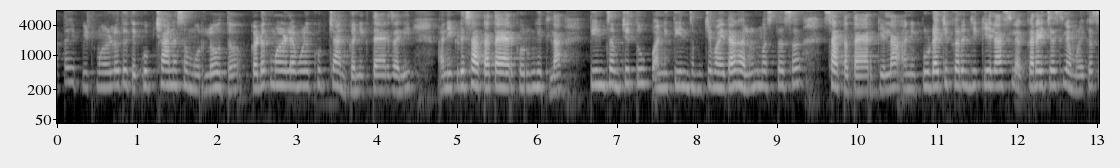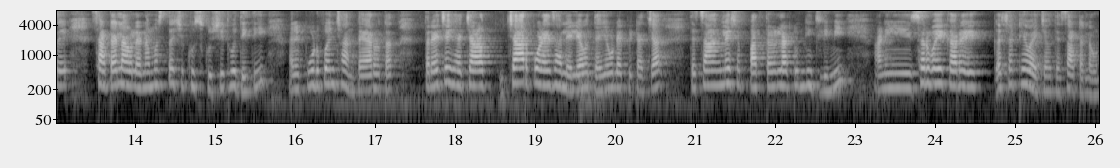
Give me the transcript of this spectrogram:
आता हे पीठ मळलं होतं ते खूप छान असं मुरलं होतं. कडक मळल्यामुळे खूप छान कणिक तयार झाली आणि इकडे साठा तयार करून घेतला. तीन चमचे तूप आणि तीन चमचे मैदा घालून मस्त असं साठा तयार केला आणि पुडाची करंजी केला असल्या करायची असल्यामुळे कसं आहे साठा लावला ना मस्त अशी खुसखुशीत होती ती आणि पूड पण छान तयार होतात. तर याच्या ह्या चार चार पोळ्या झालेल्या होत्या एवढ्या पिठाच्या. त्या चांगल्याशा पातळ लाटून घेतली मी आणि सर्व एका एक अशा ठेवायच्या होत्या साठा लावून.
